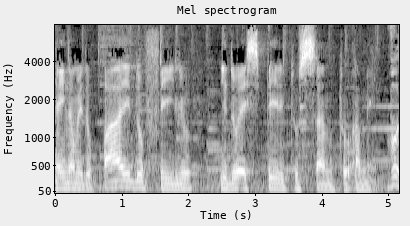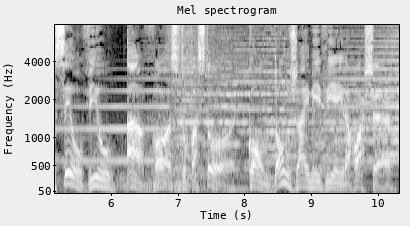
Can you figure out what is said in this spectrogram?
Em nome do Pai, do Filho e do Espírito Santo. Amém. Você ouviu a voz do pastor com Dom Jaime Vieira Rocha.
